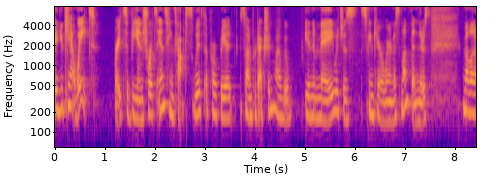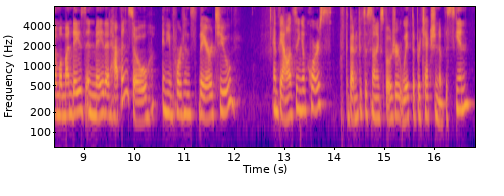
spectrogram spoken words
And you can't wait right, to be in shorts and tank tops with appropriate sun protection. In May, which is Skincare Awareness Month, and there's Melanoma Mondays in May that happen, so and the importance there too. And balancing, of course, the benefits of sun exposure with the protection of the skin.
